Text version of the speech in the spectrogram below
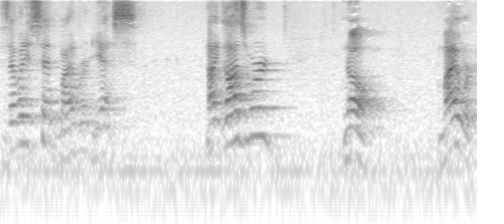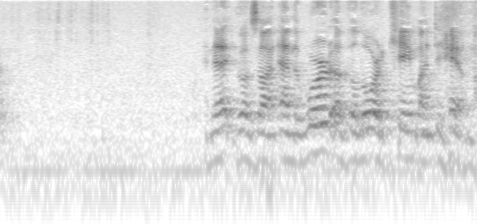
Is that what he said? My word? Yes. Not God's word? No. My word. And then it goes on, and the word of the Lord came unto him.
